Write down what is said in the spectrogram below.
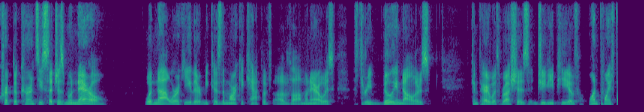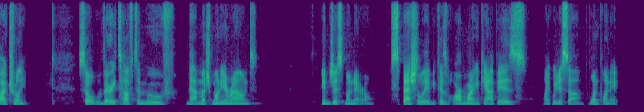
cryptocurrencies such as Monero would not work either because the market cap of, of uh, Monero is $3 billion compared with Russia's GDP of 1.5 trillion. So very tough to move that much money around in just Monero, especially because our market cap is, like we just saw, 1.8.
